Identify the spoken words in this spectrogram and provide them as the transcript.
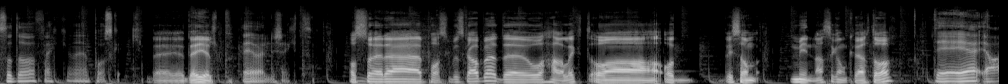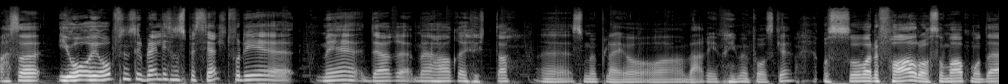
så da fikk vi påskeegg. Det, det er gildt. Det er veldig kjekt. Og så er det påskebudskapet. Det er jo herlig å, å liksom minne seg om hvert år. Det er, ja, altså, I år, i år syns jeg det ble litt sånn spesielt, fordi vi, der, vi har hytta eh, som vi pleier å være i mye med påske. Og så var det far da, som var på en måte,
